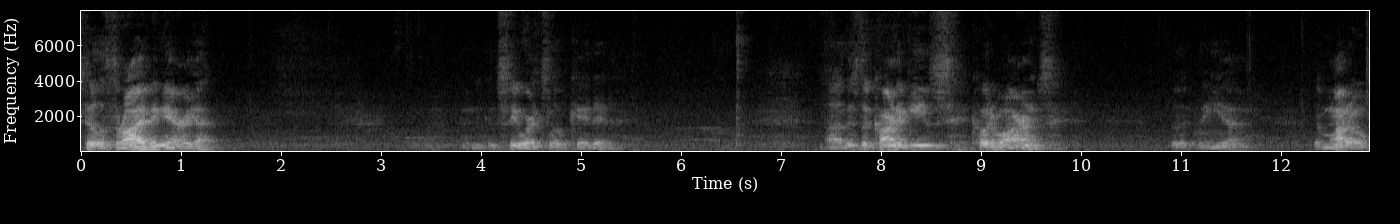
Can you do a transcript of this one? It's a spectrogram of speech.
Still a thriving area. You can see where it's located. Uh, this is the Carnegie's coat of arms. The, the, uh, the motto,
